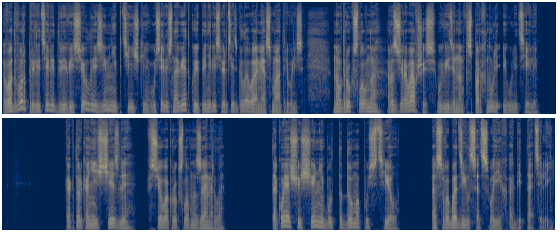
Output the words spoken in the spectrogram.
Во двор прилетели две веселые зимние птички, уселись на ветку и принялись вертеть головами, осматривались. Но вдруг, словно разочаровавшись в увиденном, вспорхнули и улетели. Как только они исчезли, все вокруг словно замерло. Такое ощущение, будто дом опустел освободился от своих обитателей.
